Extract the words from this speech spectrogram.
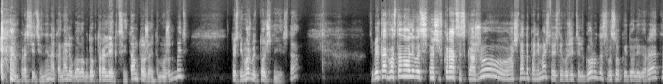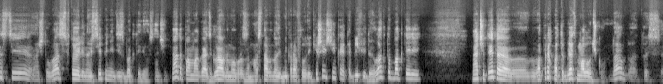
простите, и на канале «Уголок доктора лекций». Там тоже это может быть. То есть не может быть, точно есть, да? Теперь как восстанавливать, значит, вкратце скажу. Значит, надо понимать, что если вы житель города с высокой долей вероятности, значит, у вас в той или иной степени дисбактериоз. Значит, надо помогать главным образом основной микрофлоре кишечника, это бифидо и лактобактерии, Значит, это, э, во-первых, потреблять молочку, да, то есть э,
